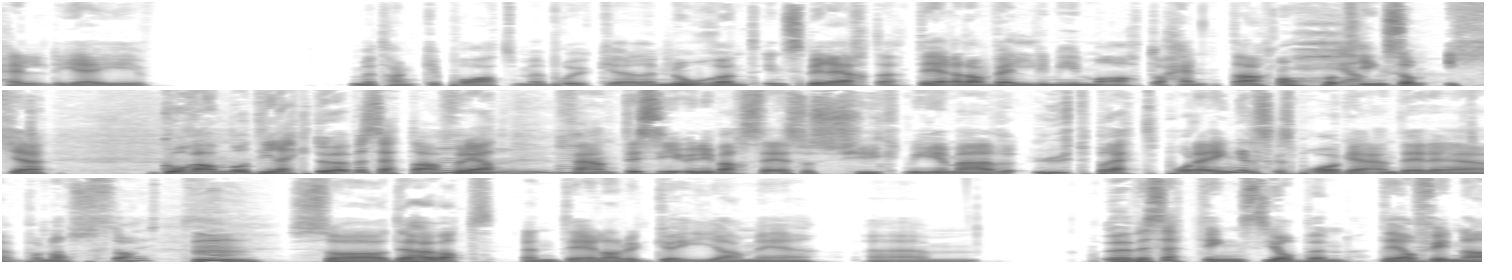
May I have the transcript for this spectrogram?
heldige i med tanke på at vi bruker det norrønt inspirerte. Der er det veldig mye mat å hente oh, på Ja. ting som ikke går an å direkte oversette. Fordi at Mm. fantasy-universet er så sykt mye mer utbredt på det engelske språket enn det det er på norsk. da. Mm. Så det har jo vært en del av det gøye med um, oversettingsjobben. Det å finne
